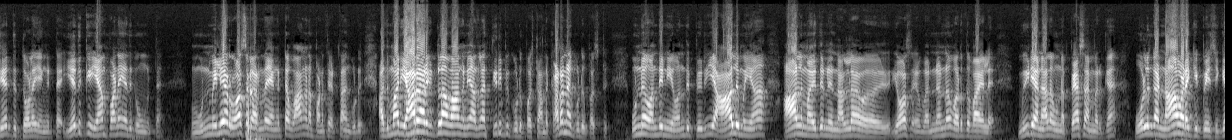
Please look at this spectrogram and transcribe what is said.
சேர்த்து தொலை என்கிட்ட. எதுக்கு? என் பணம் எதுக்கு உங்ககிட்ட உண்மையிலேயே ரோசக்காரன் தான் என்கிட்ட வாங்கின பணத்தை எடுத்தாந்து கொடு. அது மாதிரி யார் யாருக்கிட்டலாம் வாங்கினியோ அதெல்லாம் திருப்பி கொடு ஃபஸ்ட்டு அந்த கடனை கொடு ஃபஸ்ட்டு உன்னை வந்து நீ வந்து பெரிய ஆளுமையாக ஆளுமை இதுன்னு நல்ல யோசனை என்னென்ன வருது வாயில். மீடியானால் உன்னை பேசாமல் இருக்கேன் ஒழுங்காக நாவடைக்கு பேசிக்க.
